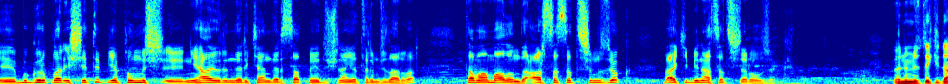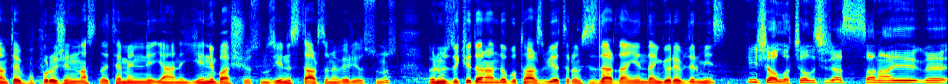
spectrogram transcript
E, bu gruplar işletip yapılmış e, nihai ürünleri kendileri satmayı düşünen yatırımcılar var. Tamamı alındı. Arsa satışımız yok. Belki bina satışları olacak. Önümüzdeki dönem tabii bu projenin aslında temelini yani yeni başlıyorsunuz, yeni startını veriyorsunuz. Önümüzdeki dönemde bu tarz bir yatırım sizlerden yeniden görebilir miyiz? İnşallah çalışacağız. Sanayi ve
